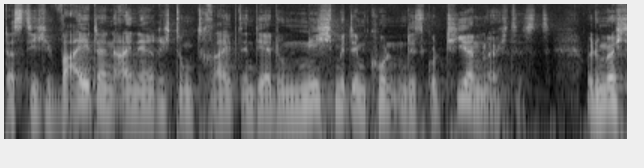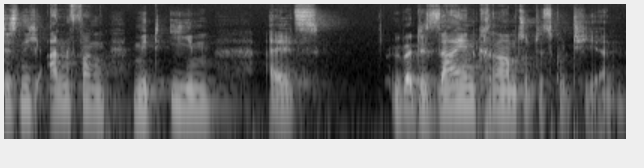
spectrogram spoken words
das dich weiter in eine Richtung treibt, in der du nicht mit dem Kunden diskutieren möchtest. Weil du möchtest nicht anfangen, mit ihm als über Designkram zu diskutieren,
